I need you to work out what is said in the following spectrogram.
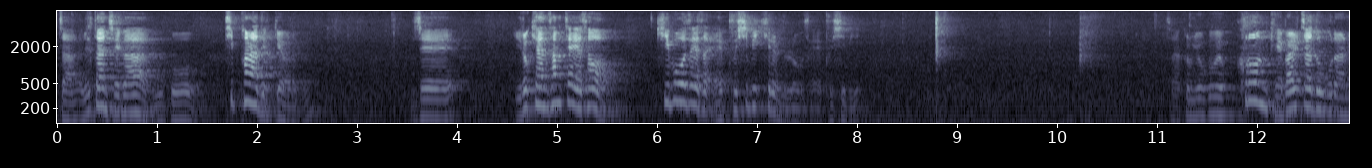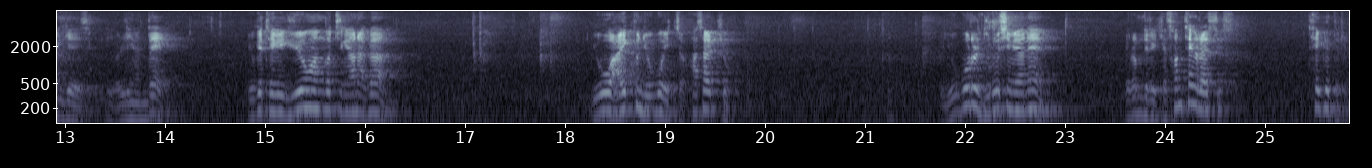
자 일단 제가 이거 팁 하나 드릴게요 여러분 이제 이렇게 한 상태에서 키보드에서 F12 키를 눌러보세요 F12 자 그럼 요거 크롬 개발자 도구라는 게 열리는데 이게 되게 유용한 것 중에 하나가 요 아이콘 요거 있죠. 화살표. 요거를 누르시면은 여러분들이 이렇게 선택을 할 수 있어요. 태그들을.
